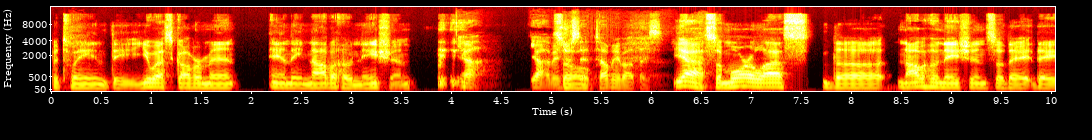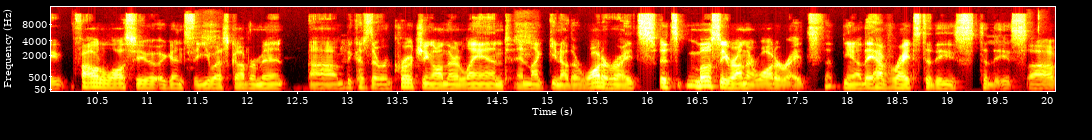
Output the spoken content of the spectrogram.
between the U.S. government and the Navajo Nation. Yeah, yeah. I'm So- Tell me about this. Yeah, so more or less, the Navajo Nation. So they they filed a lawsuit against the U.S. government um, because they're encroaching on their land and like you know their water rights. It's mostly around their water rights. That you know they have rights to these to these uh,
